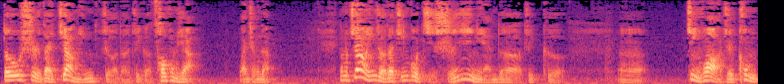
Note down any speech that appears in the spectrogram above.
都是在降临者的这个操控下完成的。那么降临者在经过几十亿年的这个呃进化，这控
